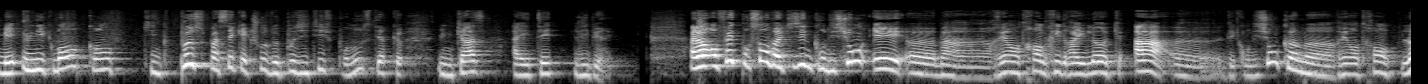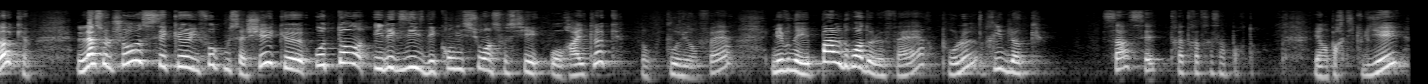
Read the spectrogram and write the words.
mais uniquement quand il peut se passer quelque chose de positif pour nous, c'est-à-dire qu'une case a été libérée. Alors en fait pour ça on va utiliser une condition et euh, ben, réentrant read lock a euh, des conditions comme un réentrant lock. La seule chose c'est qu'il faut que vous sachiez que autant il existe des conditions associées au write lock, donc vous pouvez en faire, mais vous n'avez pas le droit de le faire pour le read lock. Ça c'est très très très important. Et en particulier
